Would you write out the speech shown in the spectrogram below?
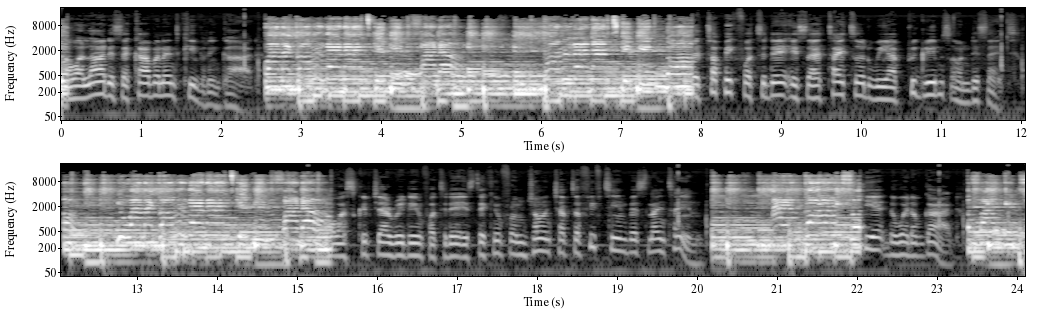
Our Lord is a covenant keeping God. The topic for today is uh, titled We Are Pilgrims on This Earth. You are my covenant. Our scripture reading for today is taken from John chapter 15, verse 19. I am come so Hear the word of God. far with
